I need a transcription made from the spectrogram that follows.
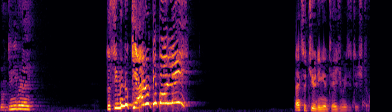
Roti ਨਹੀਂ ਬਣਾਈ ਤੁਸੀਂ ਮੈਨੂੰ ਕਿਹਾ ਰੋਟੀ ਪਾਉਣ Thanks for tuning in to Asian Music Digital.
